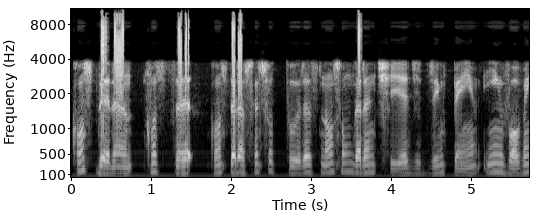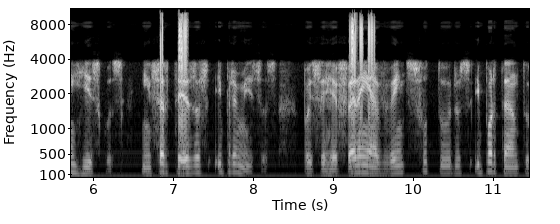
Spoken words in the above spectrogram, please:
Considerando, consider, considerações futuras não são garantia de desempenho e envolvem riscos, incertezas e premissas, pois se referem a eventos futuros e, portanto,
